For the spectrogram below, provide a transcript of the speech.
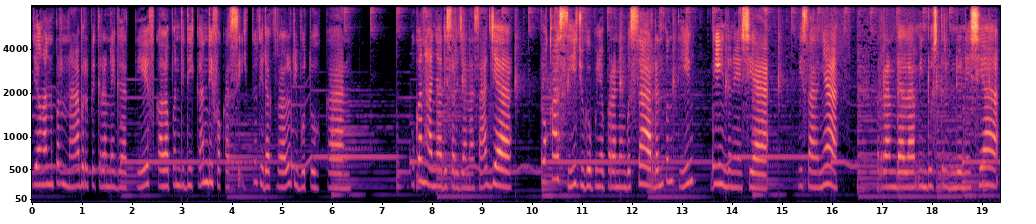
jangan pernah berpikiran negatif kalau pendidikan di vokasi itu tidak terlalu dibutuhkan. Bukan hanya di sarjana saja, vokasi juga punya peran yang besar dan penting di Indonesia. Misalnya, peran dalam industri Indonesia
